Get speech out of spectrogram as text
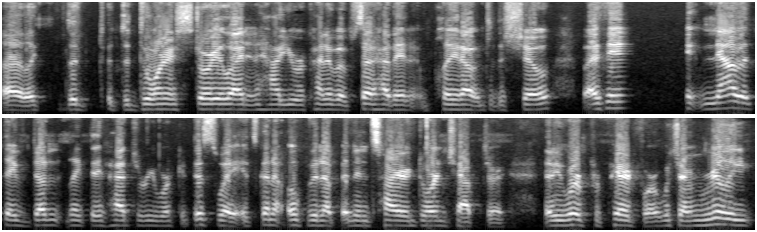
Uh, like the the Dornish storyline and how you were kind of upset how they didn't play it out into the show, but I think now that they've done like they've had to rework it this way, it's going to open up an entire Dorne chapter that we weren't prepared for, which I'm really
